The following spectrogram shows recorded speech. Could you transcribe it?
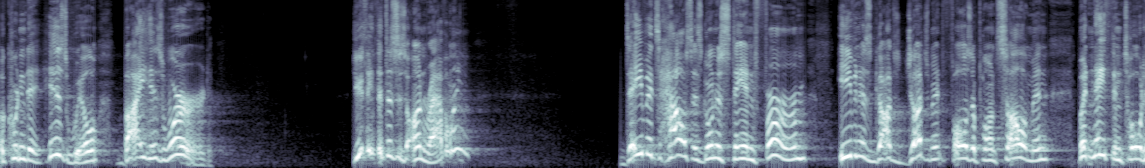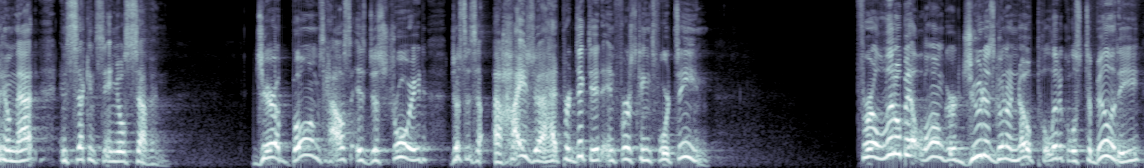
according to his will by his word. Do you think that this is unraveling? David's house is going to stand firm even as God's judgment falls upon Solomon, but Nathan told him that in 2 Samuel 7. Jeroboam's house is destroyed just as Ahijah had predicted in 1 Kings 14. For a little bit longer, Judah's going to know political stability,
